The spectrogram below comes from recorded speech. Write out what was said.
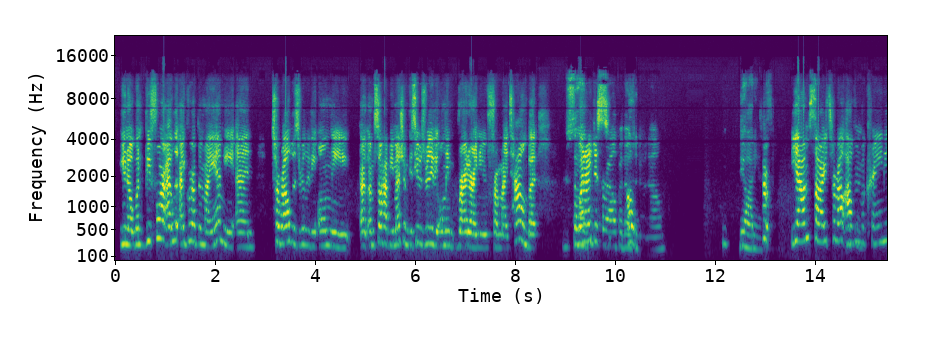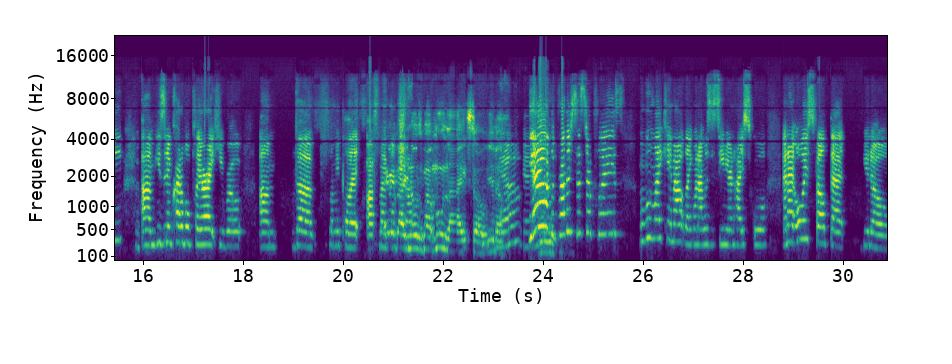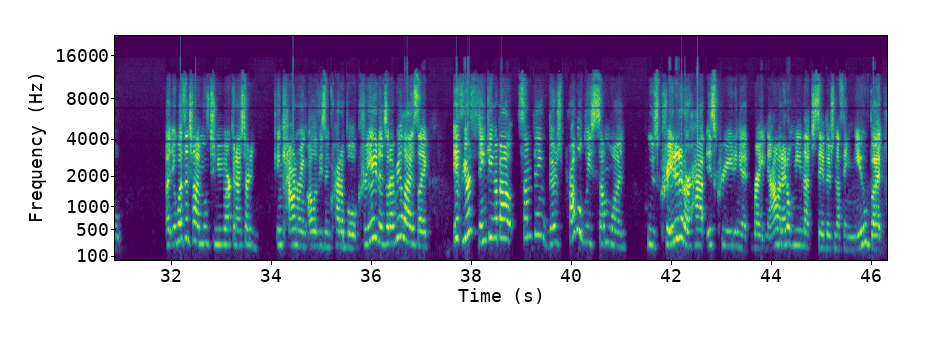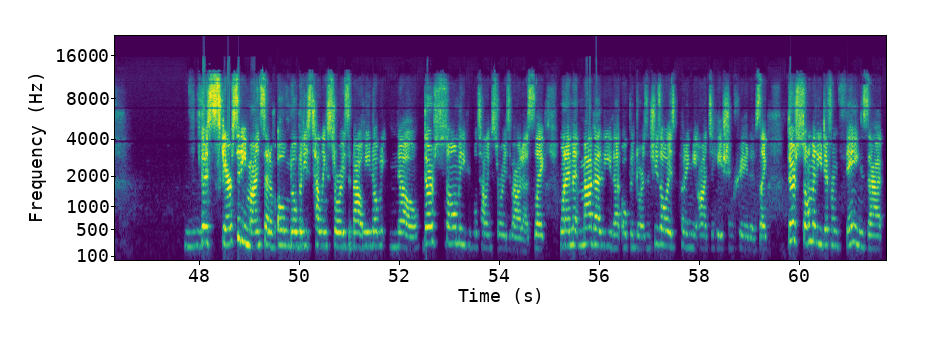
you know when before I li- I grew up in Miami and Tarell was really the only. I, am so happy you mentioned him because he was really the only writer I knew from my town. But so when I just Tarell, for those oh, who don't know, the audience. Ter- yeah, I'm sorry, Tarell mm-hmm. Alvin McCraney. Um, he's an incredible playwright. He wrote um the let me pull it off my. Everybody knows about Moonlight, so you know. Yeah, yeah, yeah the brother sister plays. Moonlight came out like when I was a senior in high school, and I always felt that you know uh, it wasn't until I moved to New York and I started encountering all of these incredible creatives that I realized like if you're thinking about something, there's probably someone who's created it or ha- is creating it right now. And I don't mean that to say there's nothing new, but this scarcity mindset of oh nobody's telling stories about me nobody no. There's so many people telling stories about us. Like when i met magali that opened doors and she's always putting me on to haitian creatives. Like there's so many different things that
